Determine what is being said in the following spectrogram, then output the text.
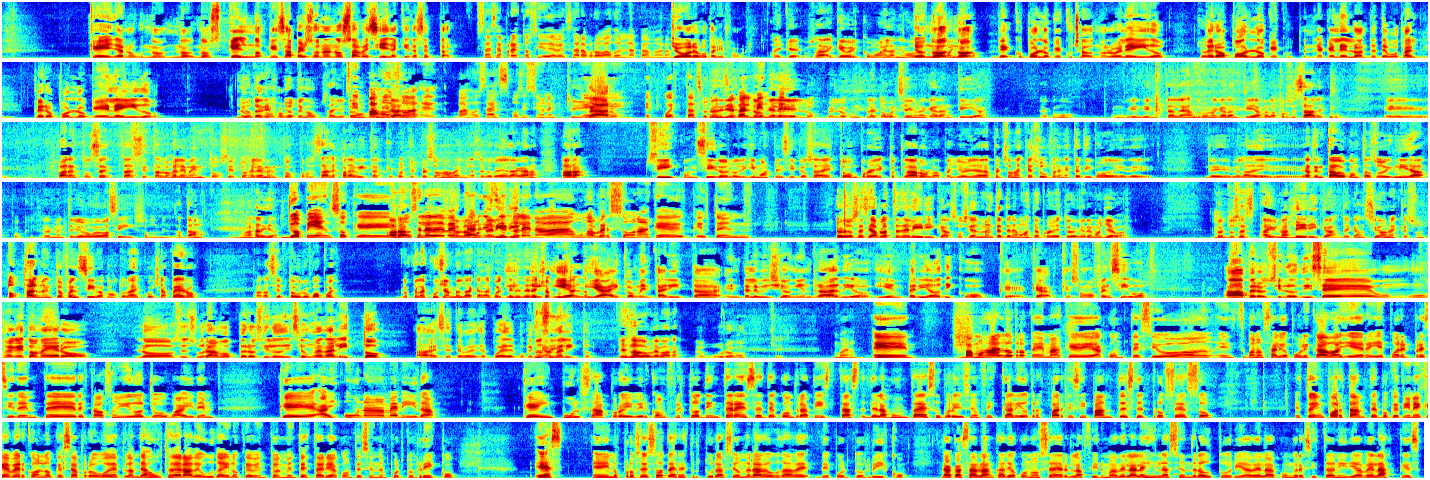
que ella no, no, no, no- que él no, que esa persona no sabe si ella quiere aceptar. O sea, ese proyecto sí debe ser aprobado en la Cámara. Yo le votaría a favor. hay que, o sea, hay que ver cómo es el ánimo de Yo los no, compañeros. no, de- por lo que he escuchado, no lo he leído, Yo- pero por lo que tendría que leerlo antes de votar, pero por lo que he leído, le Yo tengo, yo tengo, o sea, yo Sí, que bajo, mirarlo. eso, eh, bajo esas exposiciones Sí. eh, Claro. expuestas Yo, tendría, yo tengo principalmente. que leerlo, verlo completo, ver si hay una garantía, ya como, como bien dijo este Alejandro, una garantía para las procesales, eh, para entonces, si están los elementos, ciertos elementos procesales, para evitar que cualquier persona venga a hacer lo que dé la gana. Ahora, sí, coincido, y lo dijimos al principio, o sea, esto es un proyecto, claro, la mayoría de las personas que sufren este tipo de, de, de, ¿verdad? de, de atentado contra su dignidad, porque realmente yo lo veo así, son las damas, es una realidad. Yo pienso que Ahora, no se le debe si estar diciéndole lírica, nada a una habla- persona que, que usted... Pero entonces, si hablaste de lírica, socialmente tenemos este proyecto que queremos llevar. Pero entonces hay unas líricas de canciones que son totalmente ofensivas cuando tú las escuchas, pero para cierto grupo, pues, los que la escuchan, ¿verdad? Cada cual tiene Y- derecho a y- escucharla. Y, hay comentaristas en televisión y en radio y en periódicos que, que, que son ofensivos. Ah, pero si lo dice un, un reggaetonero, lo censuramos. Pero si lo dice un analista, ah, ese te, se puede porque No, sea sí. analista. Es la doble vara. Seguro. Sí. Bueno, eh, vamos al otro tema que aconteció, bueno, salió publicado ayer y es por el presidente de Estados Unidos, Joe Biden, que hay una medida que impulsa a prohibir conflictos de intereses de contratistas de la Junta de Supervisión Fiscal y otros participantes del proceso. Esto es importante porque tiene que ver con lo que se aprobó del plan de ajuste de la deuda y lo que eventualmente estaría aconteciendo en Puerto Rico. Es en los procesos de reestructuración de la deuda de, de Puerto Rico. La Casa Blanca dio a conocer la firma de la legislación de la autoría de la congresista Nidia Velázquez,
